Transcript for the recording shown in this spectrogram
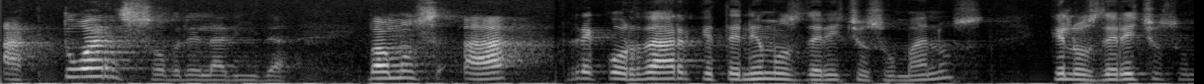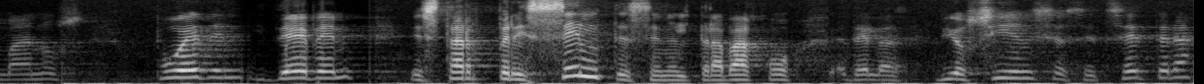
actuar sobre la vida. Vamos a recordar que tenemos derechos humanos, que los derechos humanos pueden y deben estar presentes en el trabajo de las biociencias, etcétera.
